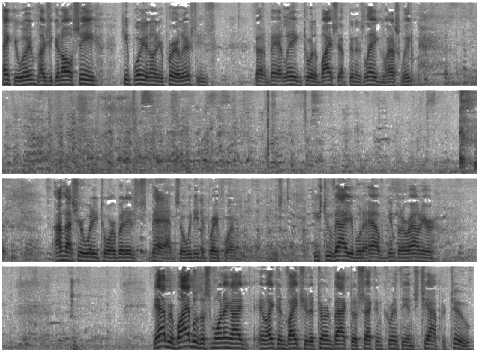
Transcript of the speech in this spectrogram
Thank you, William. As you can all see, keep William on your prayer list. He's got a bad leg, tore the bicep in his leg last week. I'm not sure what he tore, but it's bad, so we need to pray for him. He's, he's too valuable to have gimping around here. If you have your Bibles this morning, I'd like to invite you to turn back to 2 Corinthians chapter 2.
